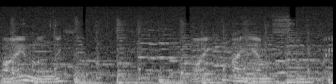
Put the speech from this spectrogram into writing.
Finally, why I am so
